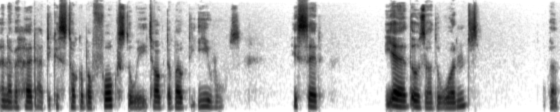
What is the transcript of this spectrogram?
I never heard Atticus talk about folks the way he talked about the Ewells. He said, Yeah, those are the ones. Well,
